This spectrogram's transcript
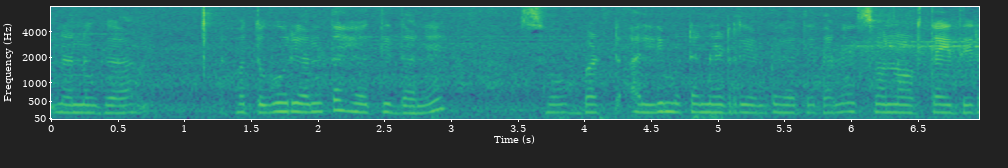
ನನಗೆ ಹೊತ್ತಗೋರಿ ಅಂತ ಹೇಳ್ತಿದ್ದಾನೆ. ಸೊ ಬಟ್ ಅಲ್ಲಿ ಮಟ್ಟ ನಡ್ರಿ ಅಂತ ಹೇಳ್ತಿದ್ದಾನೆ. ಸೊ ನೋಡ್ತಾ ಇದ್ದೀರ.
